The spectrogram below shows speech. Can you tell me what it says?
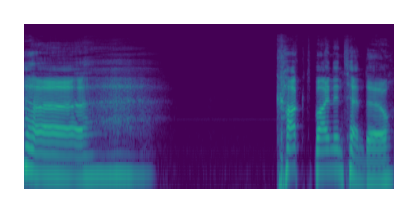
Uh, cucked by Nintendo.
